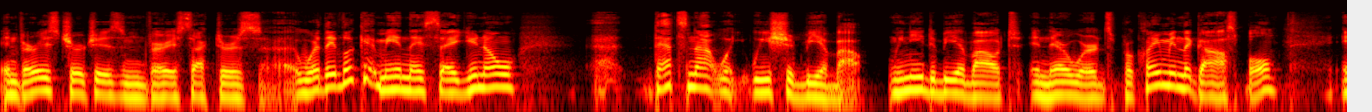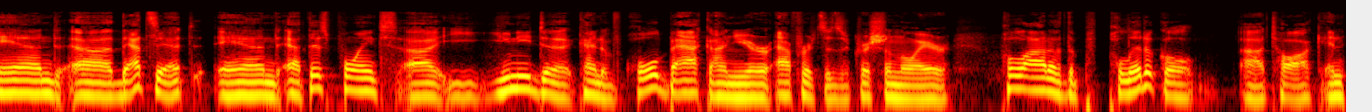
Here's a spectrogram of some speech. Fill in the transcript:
in various churches and various sectors uh, where they look at me and they say, you know, that's not what we should be about. We need to be about, in their words, proclaiming the gospel, and uh, that's it. And at this point, uh, you need to kind of hold back on your efforts as a Christian lawyer, pull out of the p- political uh, talk. And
